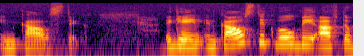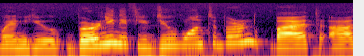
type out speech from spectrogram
encaustic. Again, encaustic will be after when you burning if you do want to burn, but uh,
